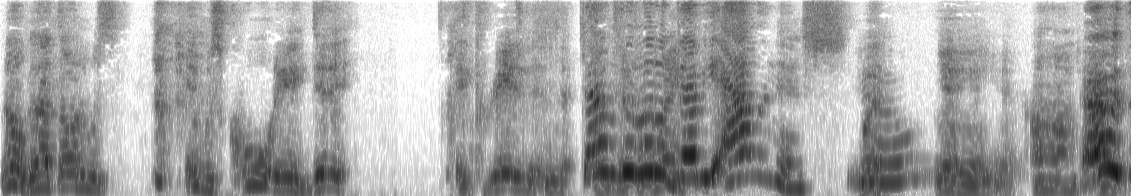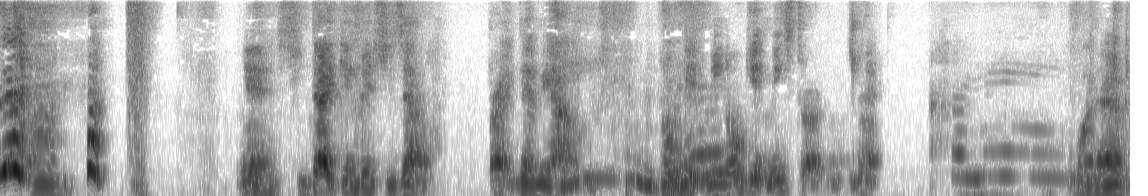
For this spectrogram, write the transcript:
no, because I thought it was it was cool. They did it. Created it. In a That was a little way. Debbie Allenish, you But- know. Yeah, yeah, yeah. Uh huh. That was it. Um, yeah, she diking bitches out. Right, Debbie Allen. Don't get me. Don't get me started on that. I mean, Whatever.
